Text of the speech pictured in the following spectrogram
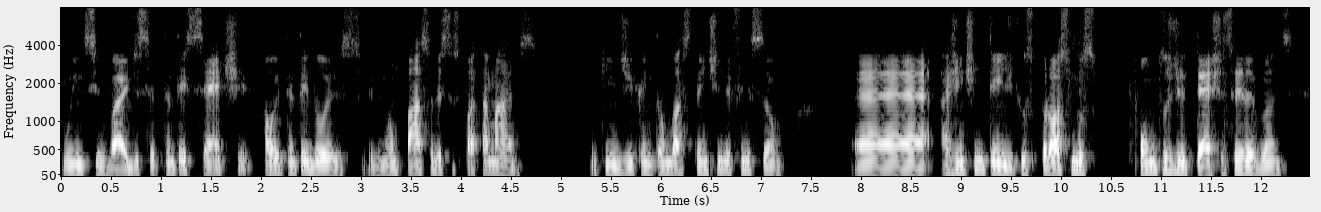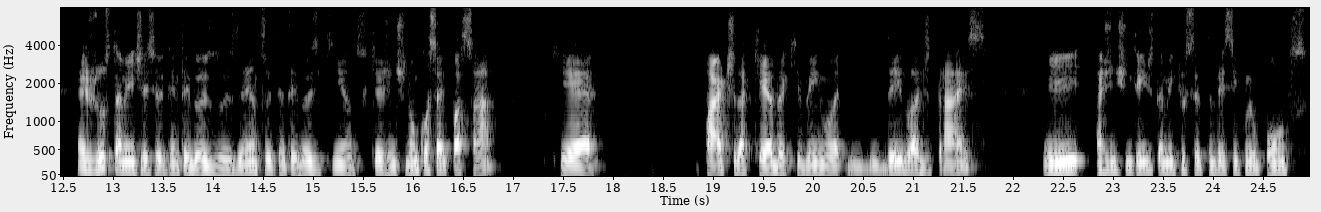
O índice vai de 77 a 82, ele não passa desses patamares, o que indica então bastante indefinição. É, a gente entende que os próximos pontos de testes relevantes é justamente esse 82,200, 82,500 que a gente não consegue passar, que é parte da queda que vem desde lá de trás, e a gente entende também que os 75 mil pontos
